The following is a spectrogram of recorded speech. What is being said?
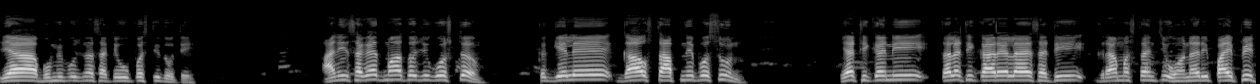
या भूमिपूजनासाठी उपस्थित होते. आणि सगळ्यात महत्त्वाची गोष्ट तर गेले गाव स्थापनेपासून या ठिकाणी तलाठी कार्यालयासाठी ग्रामस्थांची होणारी पायपीट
